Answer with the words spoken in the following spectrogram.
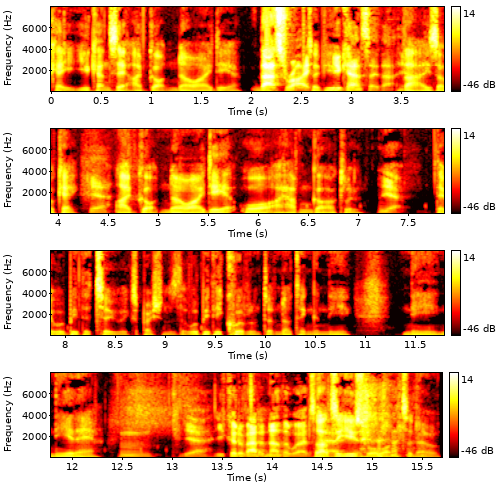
okay, you can say I've got no idea. that's right. So you, you- can say that. Yeah. That is okay. yeah, I've got no idea, or I haven't got a clue. yeah. They would be the two expressions that would be the equivalent of nothing in ni ni ni there. Mm, yeah. You could have had another word. So that's a useful one to know.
